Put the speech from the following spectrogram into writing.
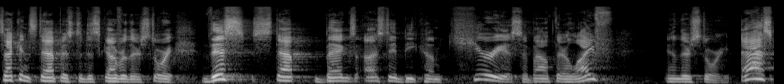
Second step is to discover their story. This step begs us to become curious about their life and their story. Ask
